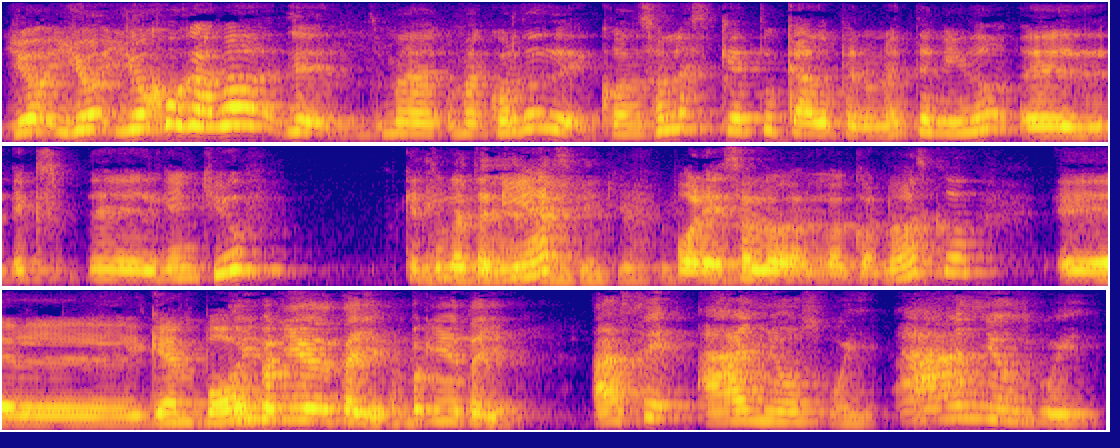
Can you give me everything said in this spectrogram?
Yo, yo, yo jugaba, de- me, me acuerdo de consolas que he tocado, pero no he tenido, el, el GameCube, que Sí, tú lo tenía tenías, por eso lo, lo conozco, el Game Boy, Un pequeño detalle, un pequeño detalle. Hace años, güey, años, güey,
